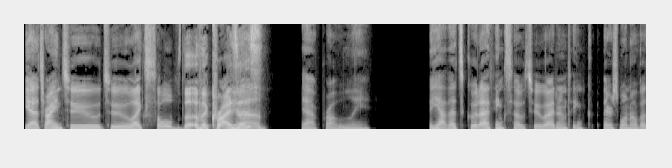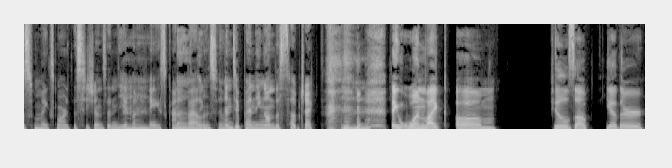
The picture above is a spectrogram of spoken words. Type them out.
Yeah, trying to to like solve the the crisis. Yeah. Yeah, probably. But yeah, that's good. I think so too. I don't think there's one of us who makes more decisions than the other. I think it's kind of balanced so. and depending on the subject. Mhm. I think one like um fills up the other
